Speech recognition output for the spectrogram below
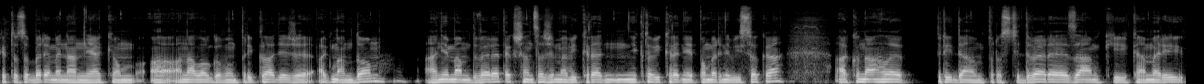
keď to zoberieme na nejakom analogovom príklade, že ak mám dom a nemám dvere, tak šanca, že ma vykrad, niekto vykradne je pomerne vysoká. Ako náhle pridám proste dvere, zámky, kamery,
